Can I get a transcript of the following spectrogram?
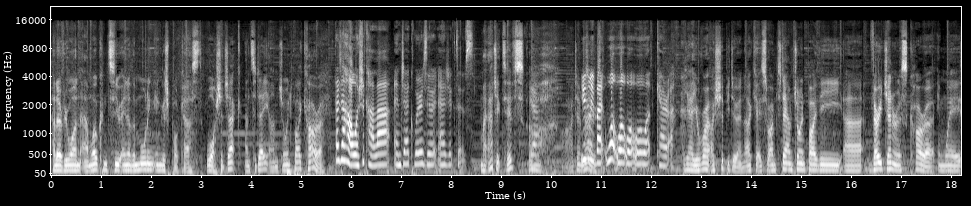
Hello, everyone, and welcome to another Morning English podcast. 我是 Jack, and today I'm joined by Kara. 大家好，我是卡拉。And Jack, where's your adjectives? My adjectives? Yeah. Oh, I don't Usually know. by what, what, what, what, what, Kara. Yeah, you're right. I should be doing. Okay, so I'm, today I'm joined by the uh, very generous Kara, 因为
